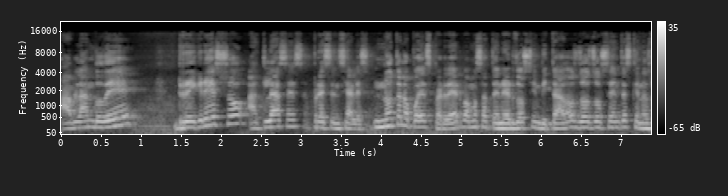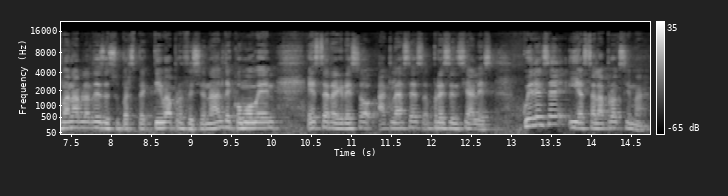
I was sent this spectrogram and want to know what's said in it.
hablando de regreso a clases presenciales. No te lo puedes perder. Vamos a tener dos invitados, dos docentes que nos van a hablar desde su perspectiva profesional de cómo ven este regreso a clases presenciales. Cuídense y hasta la próxima.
